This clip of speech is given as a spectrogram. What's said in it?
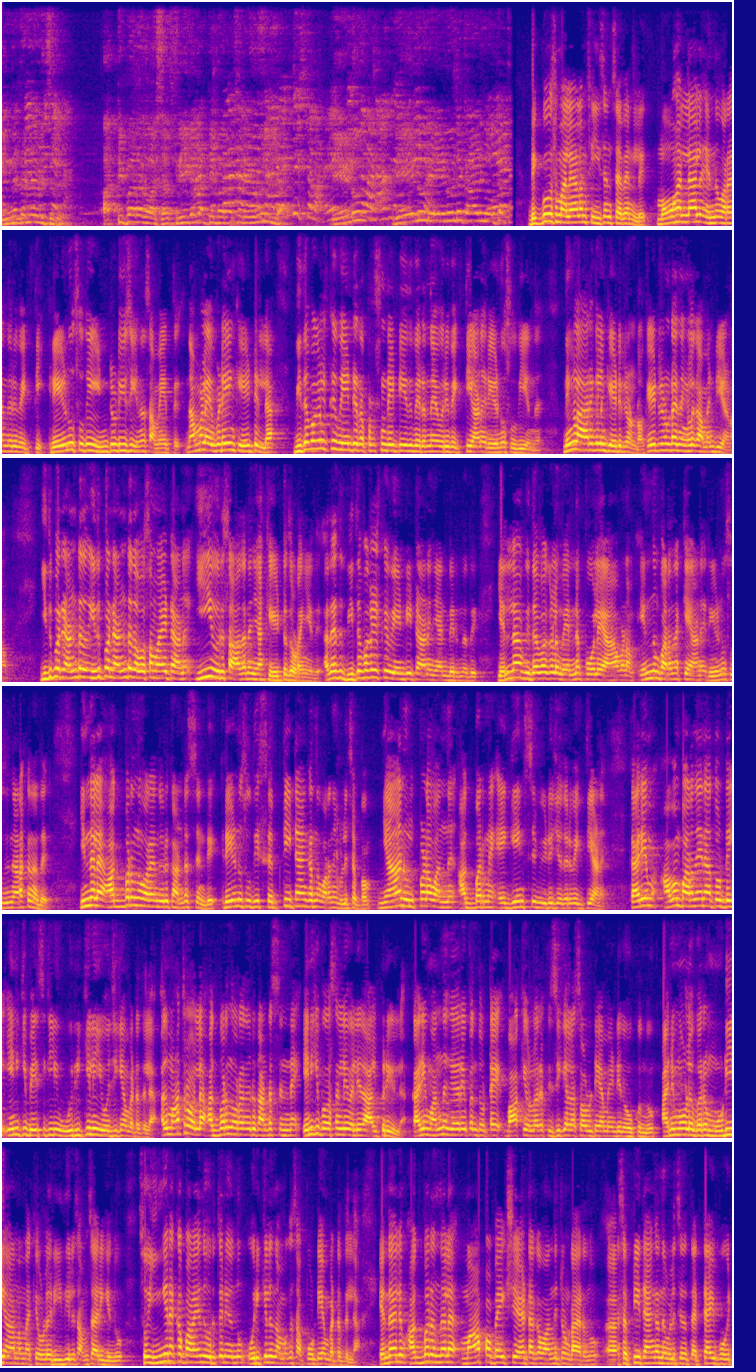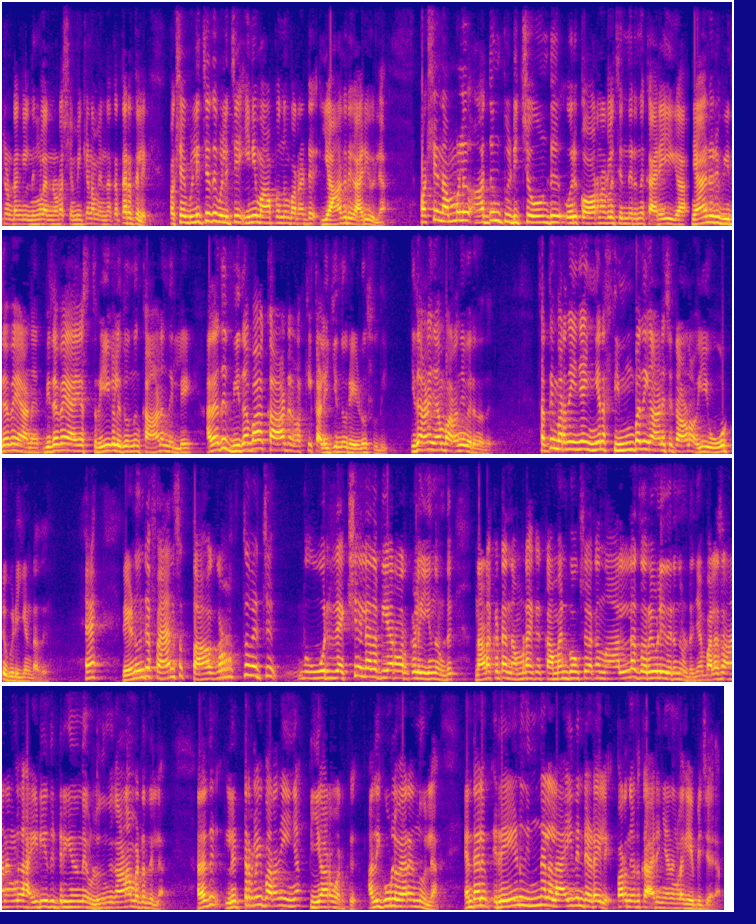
നിന്നെ തന്നെ വിളിച്ചത്. അട്ടിപ്പാരഘോഷ സ്ത്രീകൾ അട്ടിപ്പാര രേണുവിനില്ല. രേണു രേണു രേണുവിന്റെ കാര്യം നോക്കാം. ബിഗ് ബോസ് മലയാളം സീസൺ സെവനിൽ മോഹൻലാൽ എന്ന് പറയുന്ന ഒരു വ്യക്തി രേണു സുധി ഇൻട്രൊഡ്യൂസ് ചെയ്യുന്ന സമയത്ത് നമ്മൾ എവിടെയും കേട്ടില്ല. വിധവകൾക്ക് വേണ്ടി റെപ്രസെന്റേറ്റ് ചെയ്ത് വരുന്ന ഒരു വ്യക്തിയാണ് രേണു സുധി എന്ന്. നിങ്ങൾ ആരെങ്കിലും കേട്ടിട്ടുണ്ടോ? കേട്ടിട്ടുണ്ടെങ്കിൽ നിങ്ങൾ കമന്റ് ചെയ്യണം. ഇതിപ്പോൾ രണ്ട് ഇതിപ്പോൾ രണ്ട് ദിവസമായിട്ടാണ് ഈ ഒരു സാധനം ഞാൻ കേട്ടു തുടങ്ങിയത്. അതായത് വിധവകൾക്ക് വേണ്ടിയിട്ടാണ് ഞാൻ വരുന്നത്. എല്ലാ വിധവകളും എന്നെ പോലെ ആവണം എന്നും പറഞ്ഞൊക്കെയാണ് രേണു സുധി നടക്കുന്നത്. ഇന്നലെ അക്ബർ എന്ന് പറയുന്ന ഒരു contestant Renu Sudhi septic tank എന്ന് പറഞ്ഞ് വിളിച്ചപ്പം ഞാൻ ഉൾപ്പെടെ വന്ന് അക്ബറിനെ എഗെയിൻസ്റ്റ് വീഡിയോ ചെയ്തൊരു വ്യക്തിയാണ്. കാര്യം അവൻ പറഞ്ഞതിനകത്തോട്ട് എനിക്ക് ബേസിക്കലി ഒരിക്കലും യോജിക്കാൻ പറ്റത്തില്ല. അത് മാത്രമല്ല അക്ബർ എന്ന് പറയുന്ന ഒരു കണ്ടസ്റ്റന്റിനെ എനിക്ക് പേഴ്സണലി വലിയ താല്പര്യമില്ല. കാര്യം വന്ന് കയറിയപ്പം തൊട്ടേ ബാക്കിയുള്ളവരെ ഫിസിക്കൽ അസോൾട്ട് ചെയ്യാൻ വേണ്ടി നോക്കുന്നു. അനുമോൾ വെറും മുടിയാണെന്നൊക്കെ ഉള്ള രീതിയിൽ സംസാരിക്കുന്നു. സോ ഇങ്ങനെയൊക്കെ പറയുന്ന ഒരുത്തനെയൊന്നും ഒരിക്കലും നമുക്ക് സപ്പോർട്ട് ചെയ്യാൻ പറ്റത്തില്ല. എന്തായാലും അക്ബർ ഇന്നലെ മാപ്പ് അപേക്ഷയായിട്ടൊക്കെ വന്നിട്ടുണ്ടായിരുന്നു. സെപ്റ്റി ടാങ്ക് എന്ന് വിളിച്ചത് തെറ്റായി പോയിട്ടുണ്ടെങ്കിൽ നിങ്ങൾ എന്നോട് ക്ഷമിക്കണം എന്നൊക്കെ തരത്തിൽ പക്ഷേ വിളിച്ചത് വിളിച്ച് ഇനി മാപ്പൊന്നും പറഞ്ഞിട്ട് യാതൊരു കാര്യമില്ല പക്ഷെ നമ്മൾ അതും പിടിച്ചുകൊണ്ട് ഒരു കോർണറിൽ ചെന്നിരുന്ന് കരയുക. ഞാനൊരു വിധവയാണ്. വിധവയായ സ്ത്രീകൾ ഇതൊന്നും കാണുന്നില്ലേ? അതായത് വിധവ കാർഡ് ഇറക്കി കളിക്കുന്ന ഒരു സുധി. ഇതാണ് ഞാൻ പറഞ്ഞു വരുന്നത്. സത്യം പറഞ്ഞു കഴിഞ്ഞാൽ ഇങ്ങനെ സിമ്പതി കാണിച്ചിട്ടാണോ ഈ വോട്ട് പിടിക്കേണ്ടത്? ഏഹ് രേണുവിന്റെ ഫാൻസ് തകർത്ത് വെച്ച് ഒരു രക്ഷയില്ലാതെ പി ആർ വർക്കുകൾ ചെയ്യുന്നുണ്ട്. നടക്കട്ടെ നമ്മുടെയൊക്കെ കമന്റ് ബോക്സിലൊക്കെ നല്ല തെറിവിളി വരുന്നുണ്ട്. ഞാൻ പല സാധനങ്ങൾ ഹൈഡ് ചെയ്തിട്ടിരിക്കുന്നതേ ഉള്ളൂ. നിങ്ങൾക്ക് കാണാൻ പറ്റത്തില്ല. അതായത് ലിറ്ററലി പറഞ്ഞു കഴിഞ്ഞാൽ പി ആർ വർക്ക് അതിൽ കൂടുതൽ വേറെ ഒന്നുമില്ല. എന്തായാലും രേണു ഇന്നലെ ലൈവിന്റെ ഇടയിൽ പറഞ്ഞൊരു കാര്യം ഞാൻ നിങ്ങളെ കേൾപ്പിച്ചു തരാം.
